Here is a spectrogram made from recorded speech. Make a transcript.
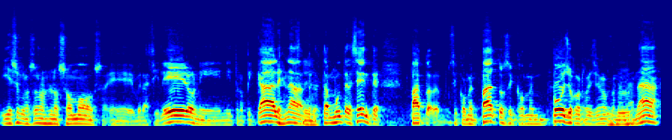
Y eso que nosotros no somos eh, brasileros ni, ni tropicales, nada, Sí. pero está muy presente. Pato, se comen pato, se comen pollo con relleno con ananá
